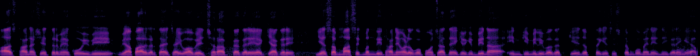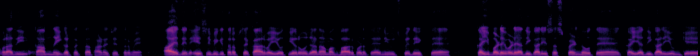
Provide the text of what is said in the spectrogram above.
आज थाना क्षेत्र में कोई भी व्यापार करता है, चाहे वो अवैध शराब का करे या क्या करे, ये सब मासिक बंदी थाने वालों को पहुंचाते हैं, क्योंकि बिना इनकी मिली भगत के, जब तक ये सिस्टम को मैनेज नहीं करेंगे, अपराधी काम नहीं कर सकता थाना क्षेत्र में। आए दिन एसीबी की तरफ़ से कार्रवाई होती है, रोज़ाना हम अखबार पढ़ते हैं, न्यूज़ पे देखते हैं कई बड़े बड़े अधिकारी सस्पेंड होते हैं, कई अधिकारी उनके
